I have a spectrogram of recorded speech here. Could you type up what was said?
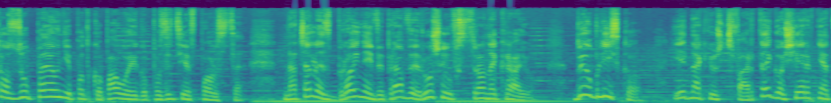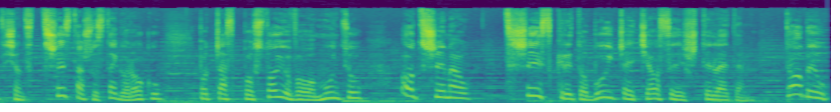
To zupełnie podkopało jego pozycję w Polsce. Na czele zbrojnej wyprawy ruszył w stronę kraju. Był blisko, jednak już 4 sierpnia 1306 roku podczas postoju w Ołomuńcu otrzymał trzy skrytobójcze ciosy sztyletem. To był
